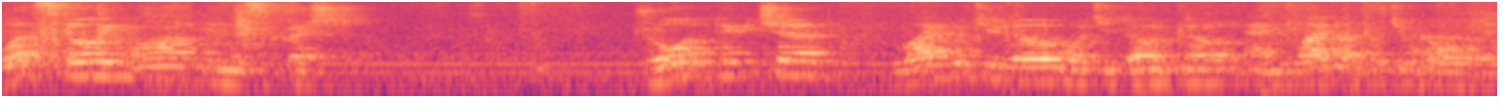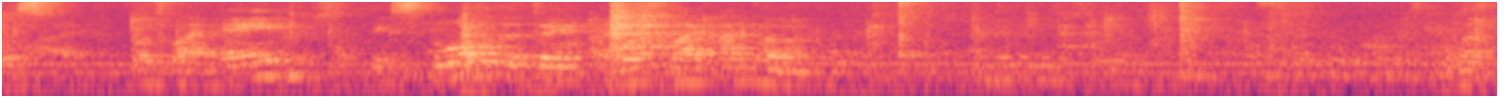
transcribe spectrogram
What's going on in this question? Draw a picture, write what you know, what you don't know, and write out what your goal is. What's my aim? Explore the thing, and what's my unknown? Let's get that. Yeah. So I didn't know this. I didn't really.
